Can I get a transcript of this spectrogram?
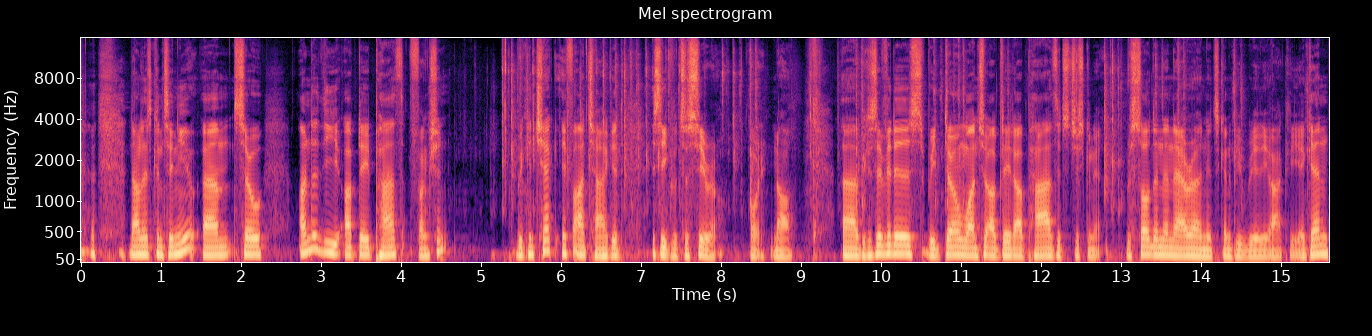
now let's continue. Um, so under the update path function, we can check if our target is equal to zero or null. Uh, because if it is, we don't want to update our path. It's just going to result in an error and it's going to be really ugly. Again,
